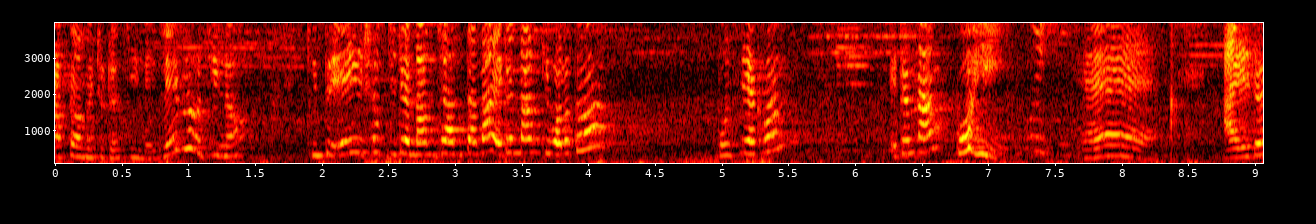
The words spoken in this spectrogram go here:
আর টমেটোটা চিনে লেবুও চিনো। কিন্তু এই সবজিটার নাম জানতা না। এটার নাম কি বলো তো? বলছি এখন? এটার নাম কহি। হ্যাঁ। আর এটা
